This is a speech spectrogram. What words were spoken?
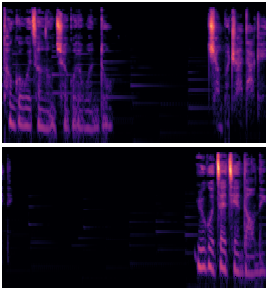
通过未曾冷却过的温度，全部传达给你。如果再见到你，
